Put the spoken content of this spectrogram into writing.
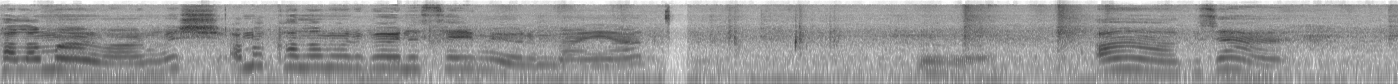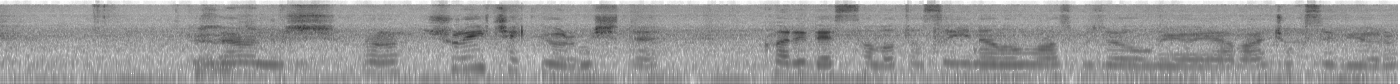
Kalamar varmış ama kalamarı böyle sevmiyorum ben ya. Şöyle ya. Aa güzel. Güzelmiş. Ha, şurayı çekiyorum işte. Karides salatası inanılmaz güzel oluyor ya. Ben çok seviyorum.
